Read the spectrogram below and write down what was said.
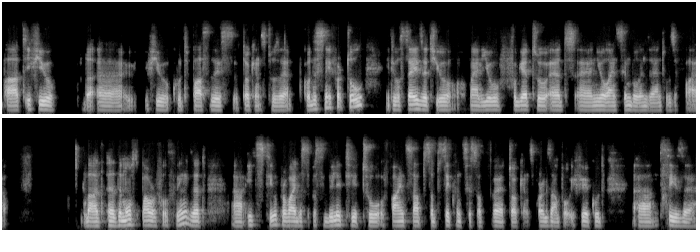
But if you uh, if you could pass these tokens to the code sniffer tool, it will say that you when you forget to add a new line symbol in the end of the file. But uh, the most powerful thing that uh, it still provides the possibility to find sub subsequences of uh, tokens. For example, if you could uh, see the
